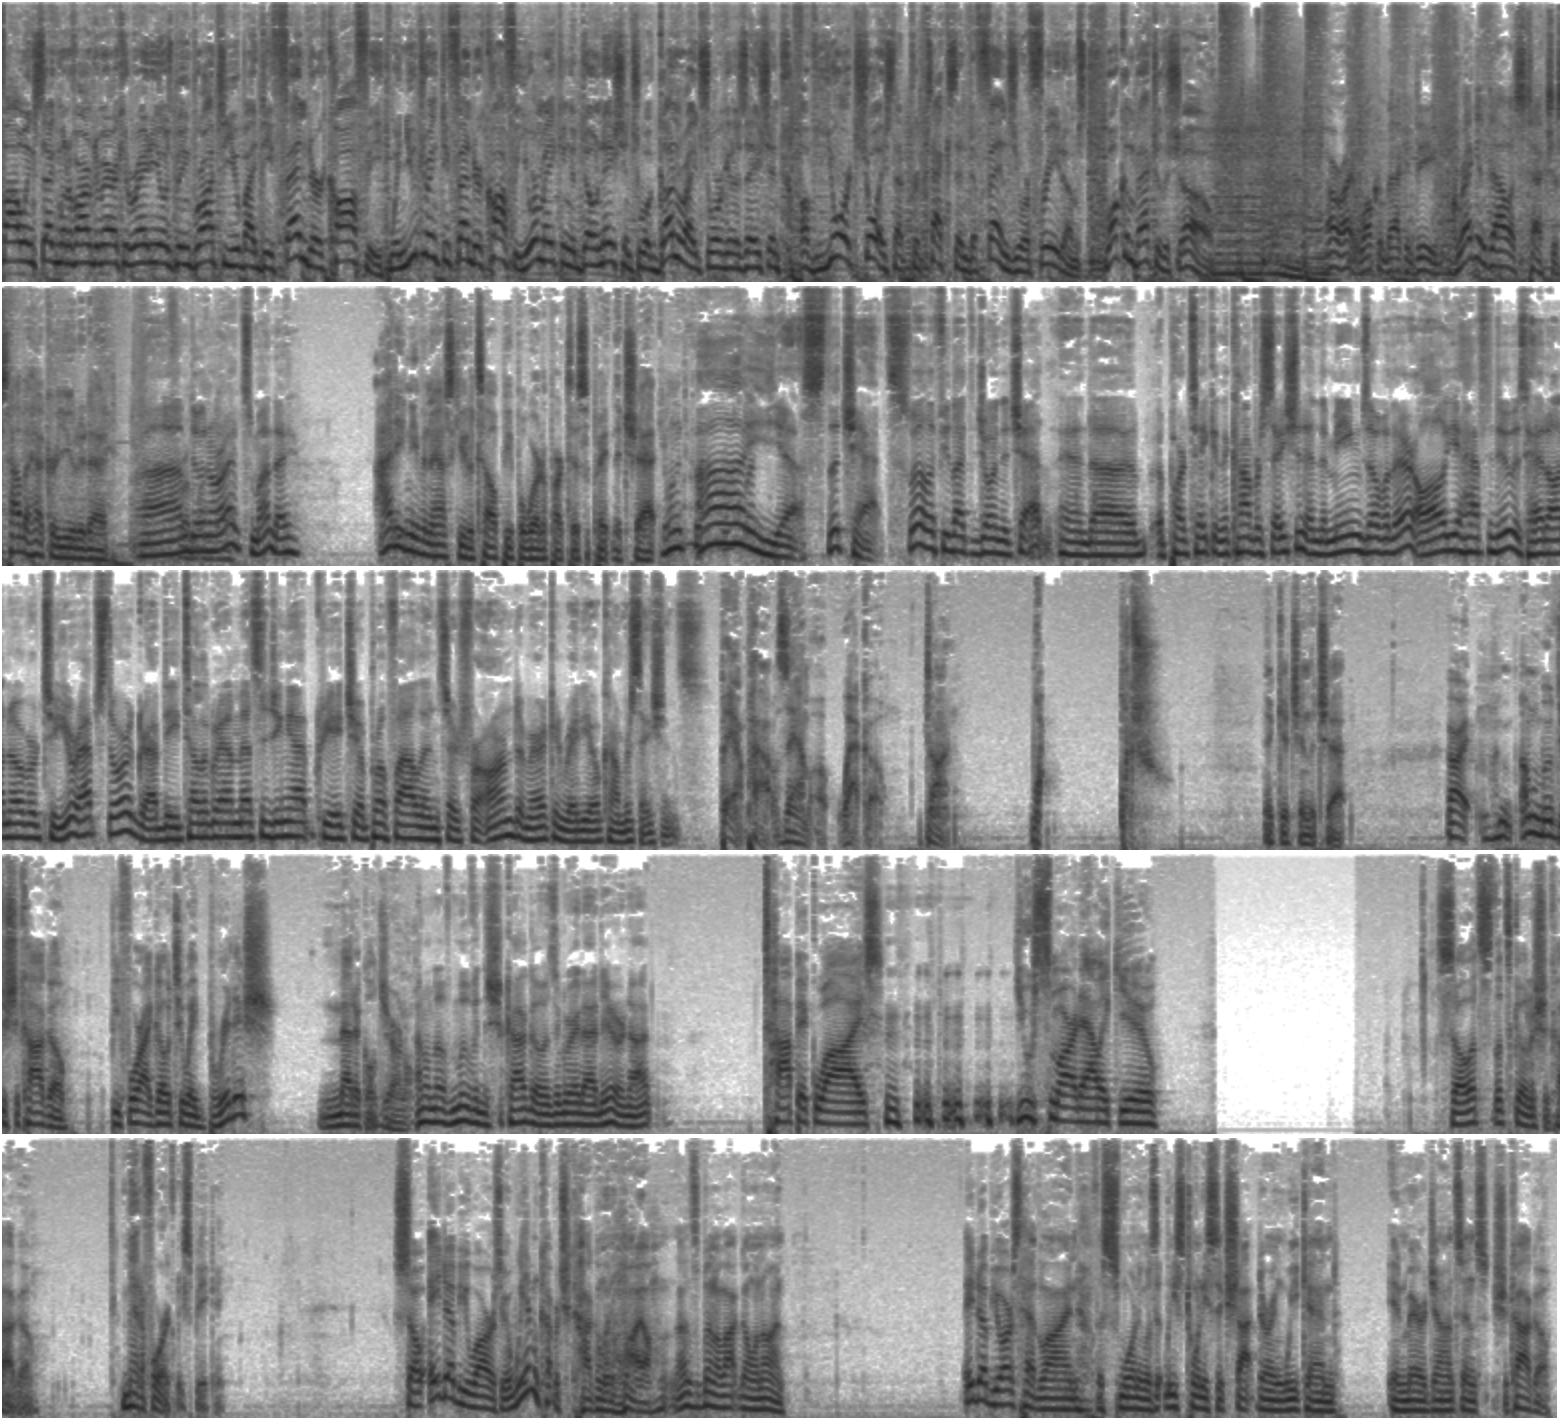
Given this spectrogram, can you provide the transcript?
following segment of Armed American Radio is being brought to you by Defender Coffee. When you drink Defender Coffee, you're making a donation to a gun rights organization of your choice that protects and defends your freedoms. Welcome back to the show. All right, welcome back indeed. Greg in Dallas, Texas. How the heck are you today? Uh, I'm doing all Monday. right. It's Monday. I didn't even ask you to tell people where to participate in the chat. You want to do that? Ah, yes, the chats. Well, if you'd like to join the chat and uh, partake in the conversation and the memes over there, all you have to do is head on over to your app store, grab the Telegram messaging app, create your profile, and search for Armed American Radio Conversations. Bam, pow, zammo, wacko. Done. Wow. It gets you in the chat. All right, I'm I'm gonna move to Chicago. Before I go to a British medical journal. I don't know if moving to Chicago is a great idea or not. Topic wise, you smart aleck, you. So let's let's go to Chicago, metaphorically speaking. So AWR is here. We haven't covered Chicago in a while. There's been a lot going on. AWR's headline this morning was at least 26 shot during weekend in Mayor Johnson's Chicago.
